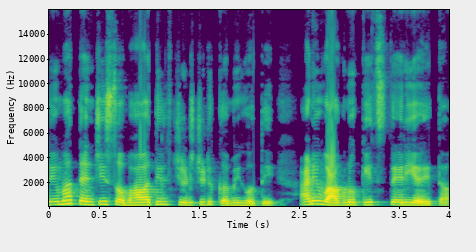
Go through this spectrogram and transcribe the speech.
तेव्हा त्यांची स्वभावातील चिडचिड कमी होते आणि वागणुकीत स्थैर्य येतं.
